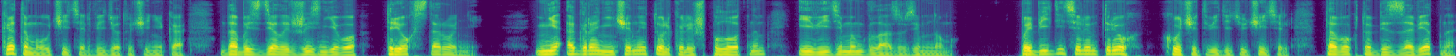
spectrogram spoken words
К этому учитель ведет ученика, дабы сделать жизнь его трехсторонней, не ограниченной только лишь плотным и видимым глазу земному. Победителем трех хочет видеть учитель того, кто беззаветно,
